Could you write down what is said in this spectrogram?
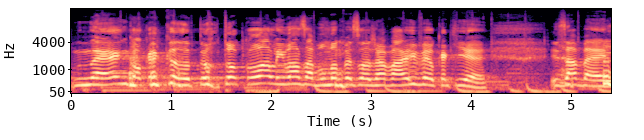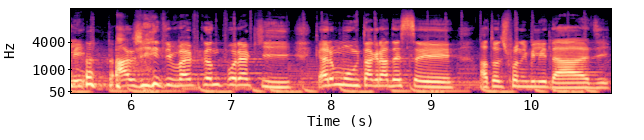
né, em qualquer canto. Tocou ali uma zabumba, a pessoa já vai ver o que é que é. Isabelle, a gente vai ficando por aqui. Quero muito agradecer a tua disponibilidade.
